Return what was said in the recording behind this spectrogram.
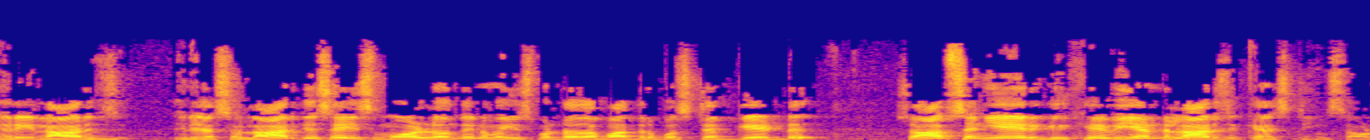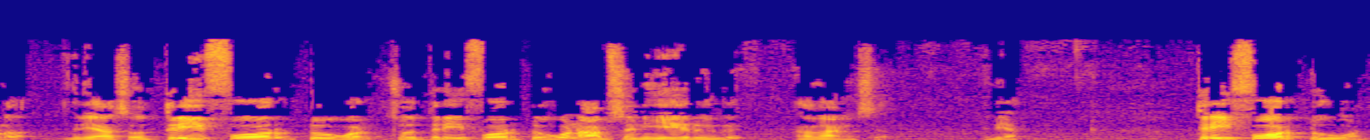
very large சரியா? ஸோ லார்ஜ் சைஸ் மோல்டு வந்து நம்ம யூஸ் பண்றதா பார்த்துருப்போம் ஸ்டெப் கேட்டு ஸோ ஆப்ஷன் ஏ இருக்கு. ஹெவி அண்ட் லார்ஜ் கேஸ்டிங்ஸ் அவ்வளோதான் சரியா? So three four two one so three four two one option A இருக்கு. அதான் ஆன்சர் சரியா? Three four two one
